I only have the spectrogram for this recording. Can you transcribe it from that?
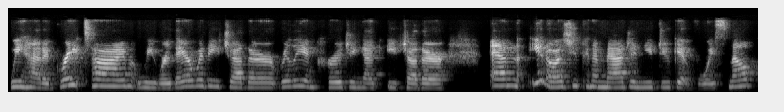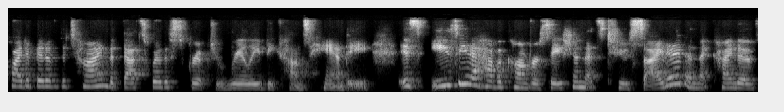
We had a great time. We were there with each other, really encouraging each other. And, you know, as you can imagine, you do get voicemail quite a bit of the time, but that's where the script really becomes handy. It's easy to have a conversation that's two sided and that kind of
